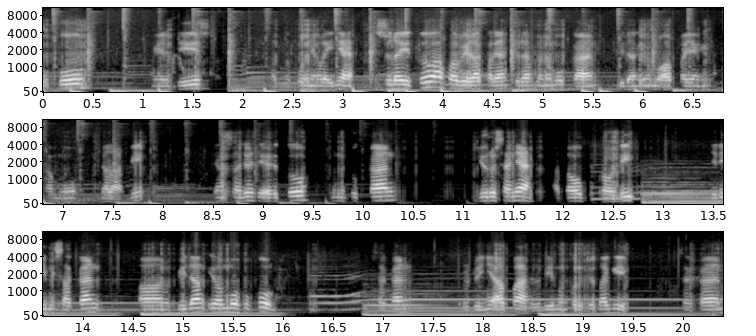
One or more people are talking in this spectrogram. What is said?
hukum medis ataupun yang lainnya. Sudah itu apabila kalian sudah menemukan bidang ilmu apa yang kamu dalami yang selanjutnya yaitu menentukan jurusannya atau prodi. Jadi misalkan eh, bidang ilmu hukum, misalkan prodinya apa, lebih mengkerucut lagi, misalkan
